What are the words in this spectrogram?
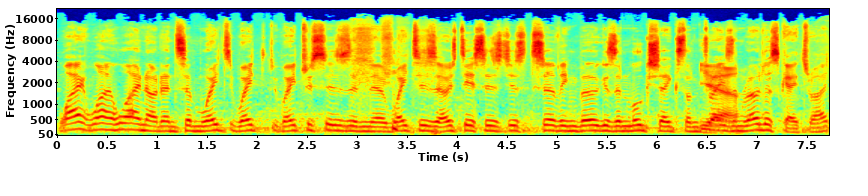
Why, why, why not? And some wait, wait, waitresses and uh, waiters, hostesses just serving burgers and milkshakes on trays Yeah. and roller skates, right?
